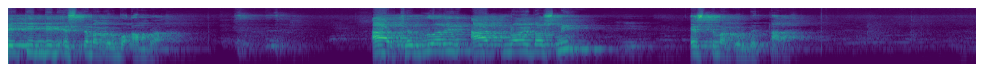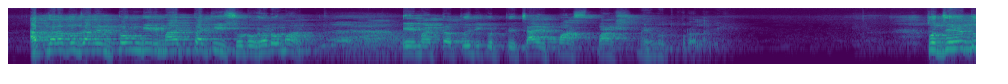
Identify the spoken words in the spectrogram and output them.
এই তিন দিন ইস্তেমা করব আমরা। আর ফেব্রুয়ারির আট, নয়, দশ দিন ইস্তেমা করবে তারা। আপনারা তো জানেন টঙ্গির মাঠটা কি? ছোটখাটো মাঠ? এই মাঠটা তৈরি করতে চার পাঁচ মাস মেহনত করা লাগে। তো যেহেতু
